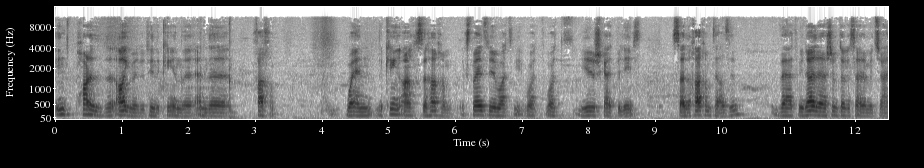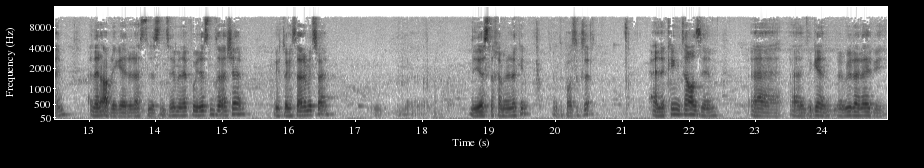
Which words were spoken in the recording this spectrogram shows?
in part of the argument between the king and the and the chacham. When the king asks the chacham, explains to me what what what Yiddishkeit believes, so the chacham tells him that we know that Hashem took us out of Mitzrayim and then obligated us to listen to Him, and if we listen to Hashem, we took us out of Mitzrayim. The like the pasuk says, and the king tells him uh, and again, Rabbi Levi,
